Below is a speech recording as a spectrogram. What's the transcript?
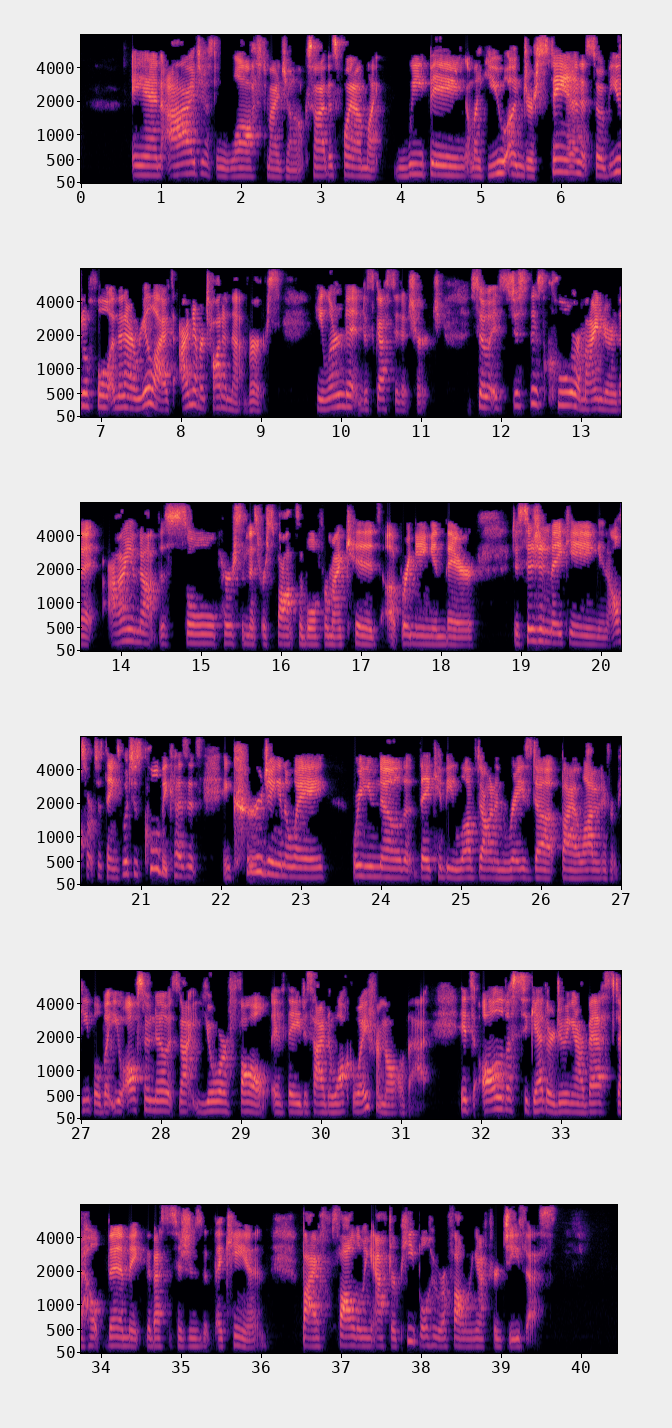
and I just lost my junk. So at this point, I'm like weeping. I'm like, you understand. It's so beautiful. And then I realized I never taught him that verse. He learned it and discussed it at church. So it's just this cool reminder that I am not the sole person that's responsible for my kids' upbringing and their decision making and all sorts of things, which is cool because it's encouraging in a way where you know that they can be loved on and raised up by a lot of different people, but you also know it's not your fault if they decide to walk away from all of that. It's all of us together doing our best to help them make the best decisions that they can by following after people who are following after Jesus.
